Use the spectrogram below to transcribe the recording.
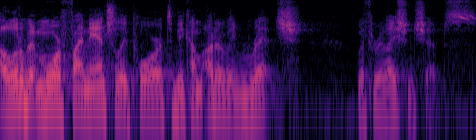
a little bit more financially poor to become utterly rich with relationships?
